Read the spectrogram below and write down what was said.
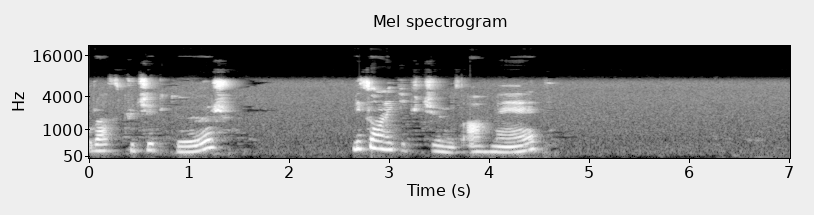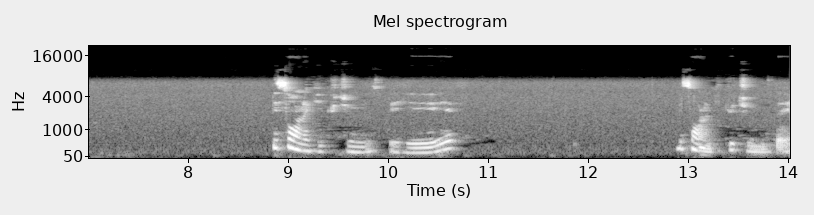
Uras küçüktür. Bir sonraki küçüğümüz Ahmet. Bir sonraki küçüğümüz Elif. Bir sonraki küçüğümüz de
